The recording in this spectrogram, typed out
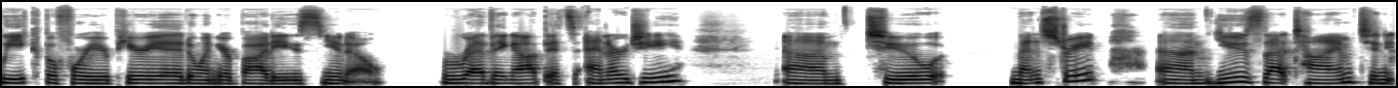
week before your period when your body's, you know, revving up its energy um, to menstruate. And use that time to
